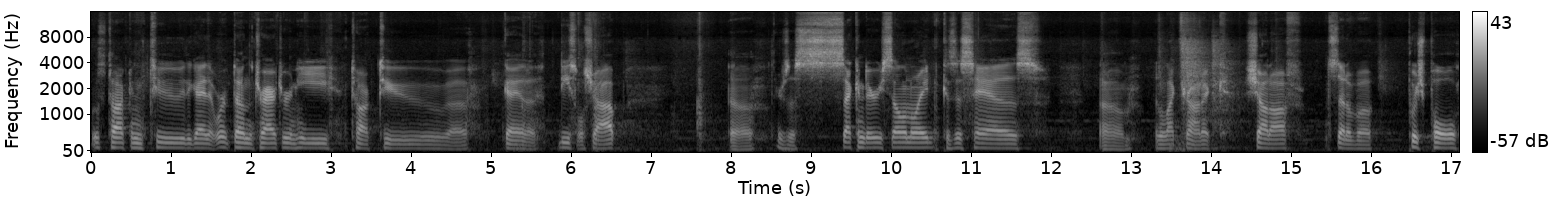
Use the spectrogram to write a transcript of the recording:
was talking to the guy that worked on the tractor and he talked to a uh, guy at a diesel shop. Uh, there's a secondary solenoid because this has um, an electronic shut off instead of a push-pull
